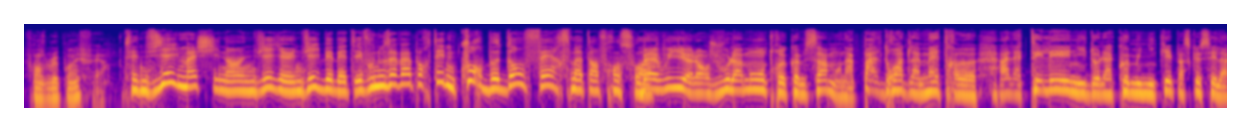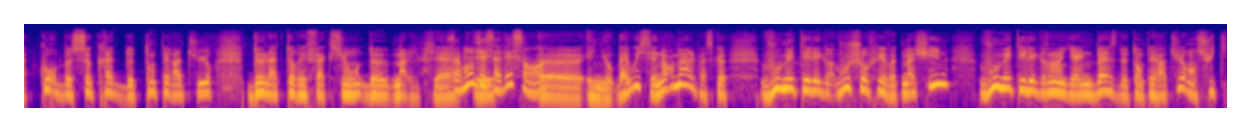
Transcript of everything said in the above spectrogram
francebleu.fr. C'est une vieille machine, hein, une vieille, une vieille bébête. Et vous nous avez apporté une courbe d'enfer ce matin, François. Ben oui, alors je vous la montre comme ça, mais on n'a pas le droit de la mettre euh, à la télé ni de la communiquer parce que c'est la courbe secrète de température de la torréfaction de Marie-Pierre. ça monte et, ça descend. Hein. euh, Ennio. Ben oui, c'est normal parce que vous mettez les grains, vous chauffez votre machine, vous mettez les grains, il y a une baisse de température, ensuite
